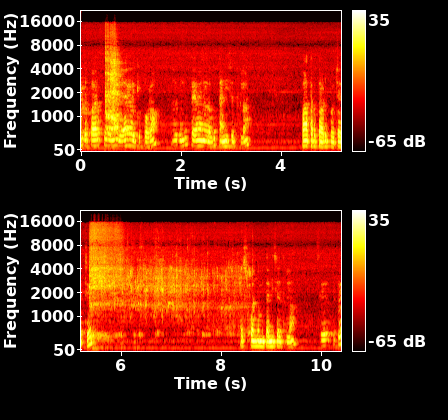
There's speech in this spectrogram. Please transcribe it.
இந்த பருப்பு எல்லாம் வேக வைக்க போகிறோம் அதுக்கு வந்து தேவையான அளவுக்கு தண்ணி சேர்த்துக்கலாம். பாத்திரத்தை அடுப்பு வச்சாச்சு. ஃபஸ்ட் கொஞ்சம் தண்ணி சேர்த்துக்கலாம். சேர்த்துட்டு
